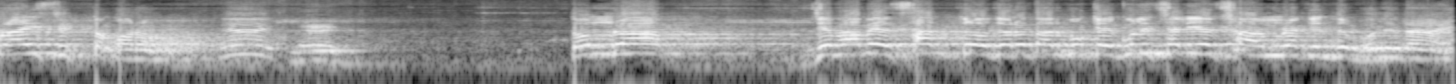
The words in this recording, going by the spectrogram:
প্রায়শ্চিত্ত করো। তোমরা যেভাবে ছাত্র জনতার বুকে গুলি চালিয়েছ আমরা কিন্তু ভুলে নাই।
